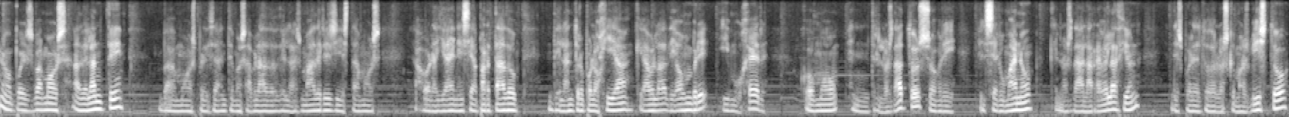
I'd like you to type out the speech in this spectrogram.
Bueno, pues vamos adelante. Vamos, precisamente hemos hablado de las madres y estamos ahora ya en ese apartado de la antropología que habla de hombre y mujer, como entre los datos sobre el ser humano que nos da la revelación, después de todos los que hemos visto,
